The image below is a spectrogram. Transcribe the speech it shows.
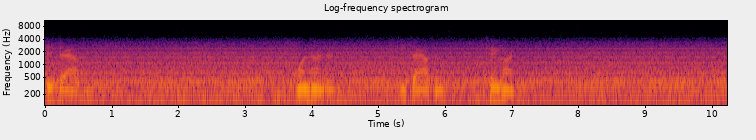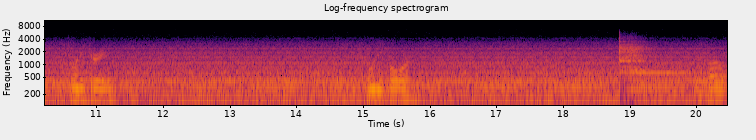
Two thousand. One hundred. Two thousand. Two hundred. Twenty-three. Twenty-four. The vote.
